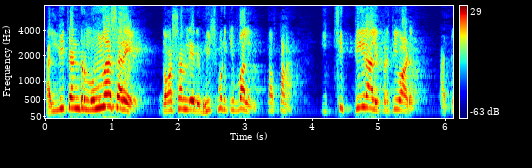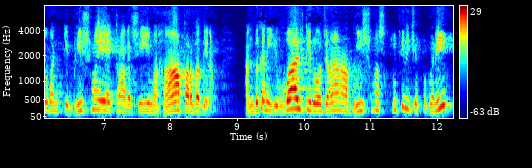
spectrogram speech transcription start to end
తల్లిదండ్రులున్నా సరే దోషం లేదు. భీష్ముడికి ఇవ్వాలి తర్పణ. ఇచ్చి తీరాలి ప్రతివాడు. అటువంటి భీష్మ ఏకాదశి మహాపర్వదినం. అందుకని ఇవాల్టి రోజున ఆ భీష్మ స్థుతిని చెప్పుకొని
